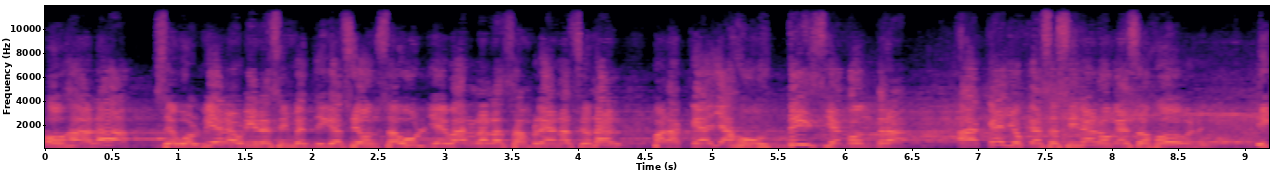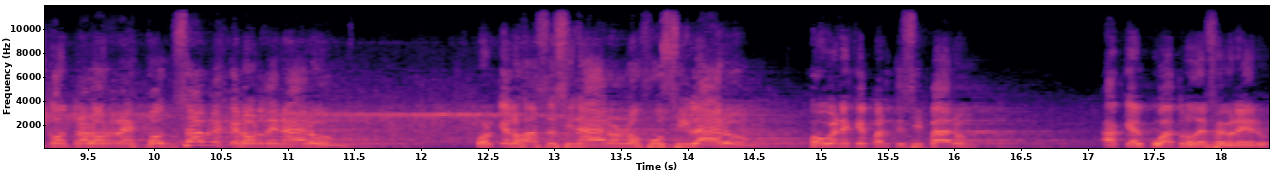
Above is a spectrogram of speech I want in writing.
Ojalá se volviera a abrir esa investigación, Saúl, llevarla a la Asamblea Nacional para que haya justicia contra aquellos que asesinaron a esos jóvenes y contra los responsables que lo ordenaron. Porque los asesinaron, los fusilaron, jóvenes que participaron aquel 4 de febrero.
